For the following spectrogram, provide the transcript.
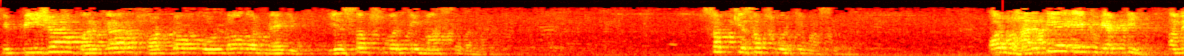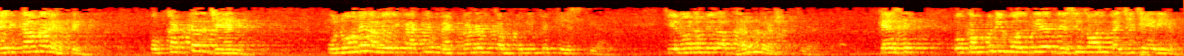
कि pizza burger hot dog cold dog और मैगी, ये सब सुअर के मांस से बने सब के सब सुअर के मांस से बने और भारतीय एक व्यक्ति अमेरिका में रहते हैं, वो कट्टर जैन है। उन्होंने अमेरिका के मैकडोनल्ड कंपनी पे केस किया, कि इन्होंने मेरा धर्म भ्रष्ट किया। कैसे? वो कंपनी बोलती है दिस इज़ ऑल वेजिटेरियन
